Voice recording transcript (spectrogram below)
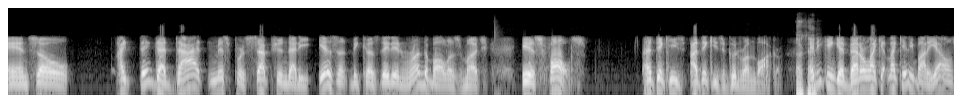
and so I think that that misperception that he isn't because they didn't run the ball as much is false. I think he's I think he's a good run blocker, okay. and he can get better like like anybody else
